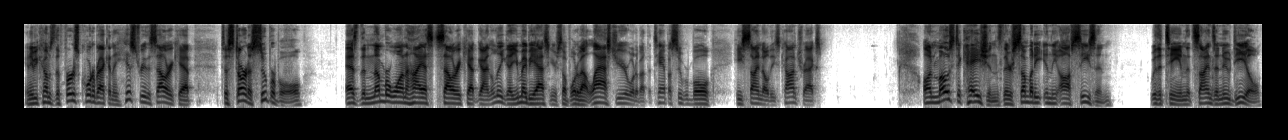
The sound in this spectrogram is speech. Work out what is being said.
and he becomes the first quarterback in the history of the salary cap to start a Super Bowl as the number one highest salary cap guy in the league. Now, you may be asking yourself, what about last year? What about the Tampa Super Bowl? He signed all these contracts. On most occasions, there's somebody in the offseason with a team that signs a new deal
